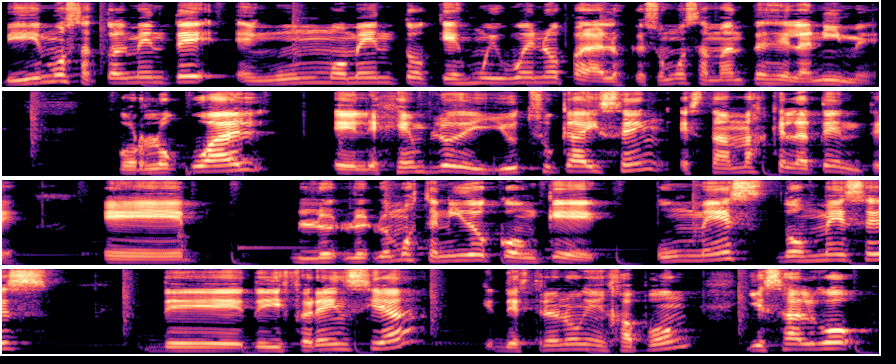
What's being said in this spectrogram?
Vivimos actualmente en un momento que es muy bueno para los que somos amantes del anime. Por lo cual, el ejemplo de Jutsu Kaisen está más que latente. Eh, lo, lo, hemos tenido con que un mes, dos meses de, diferencia de estreno en Japón y es algo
